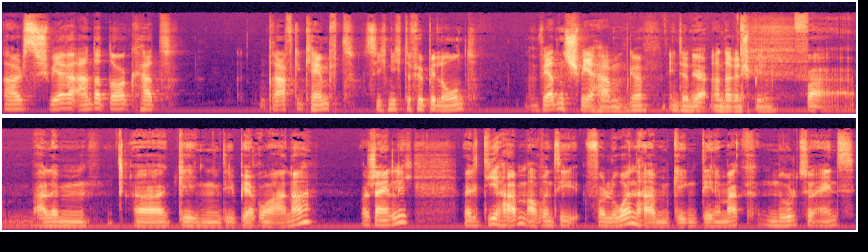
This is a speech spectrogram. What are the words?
als schwerer Underdog hat brav gekämpft, sich nicht dafür belohnt, werden es schwer haben gell, in den ja. anderen Spielen. Vor allem äh, gegen die Peruaner wahrscheinlich, weil die haben, auch wenn sie verloren haben gegen Dänemark 0 zu 1,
